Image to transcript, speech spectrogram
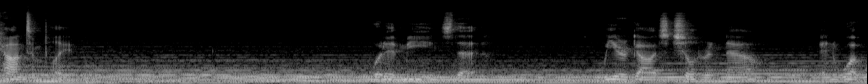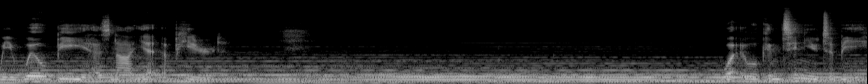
contemplate what it means that we are God's children now and what we will be has not yet appeared. What it will continue to be.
